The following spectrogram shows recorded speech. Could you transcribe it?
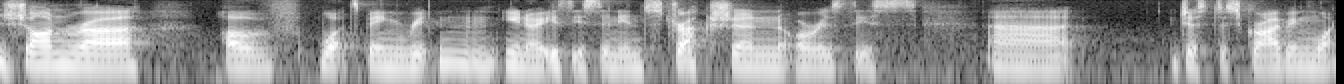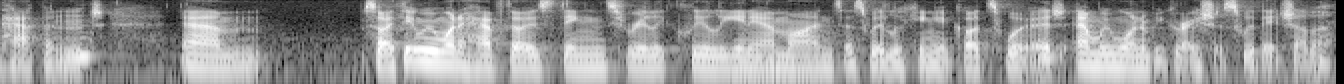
genre of what's being written. You know, is this an instruction or is this uh, just describing what happened? Um, so I think we want to have those things really clearly in our minds as we're looking at God's word, and we want to be gracious with each other.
